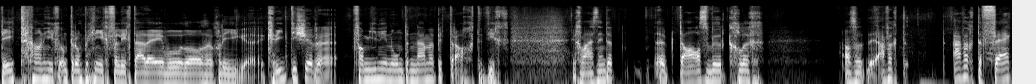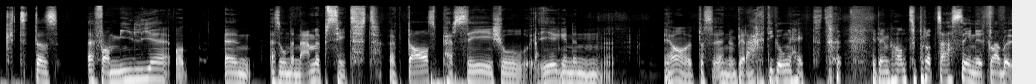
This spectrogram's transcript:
dort habe ich, und darum bin ich vielleicht auch der, der da so ein bisschen kritischer Familienunternehmen betrachtet. Ich, ich weiß nicht, ob, ob das wirklich, also einfach einfach der Fakt, dass eine Familie ein, ein Unternehmen besitzt, ob das per se schon irgendeinen ja, ob das eine Berechtigung hat in dem ganzen Prozess. Ich glaube,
